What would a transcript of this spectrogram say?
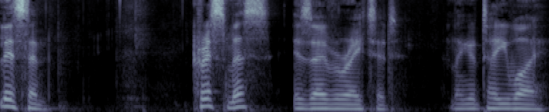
Listen, Christmas is overrated, and I'm going to tell you why.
